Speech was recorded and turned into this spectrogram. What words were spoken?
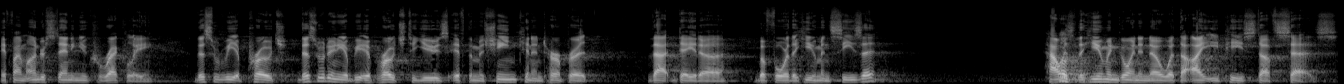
if I'm understanding you correctly, this would be approach, this would be approach to use if the machine can interpret that data before the human sees it how is the human going to know what the IEP stuff says?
